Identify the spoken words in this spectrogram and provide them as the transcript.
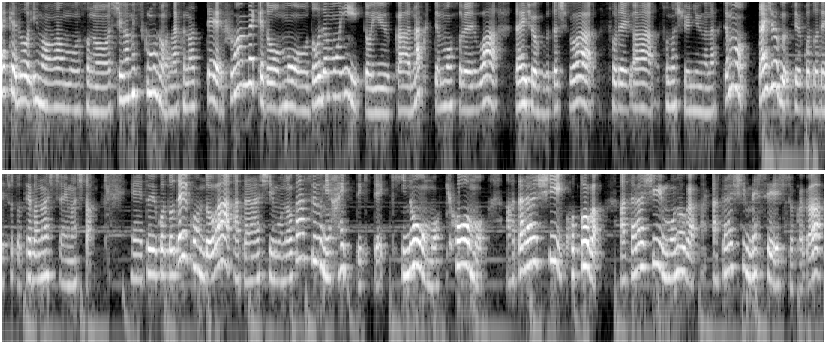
だけど今はもうそのしがみつくものがなくなって不安だけどもうどうでもいいというかなくてもそれは大丈夫。私はそれがその収入がなくても大丈夫ということでちょっと手放しちゃいました、えー、ということで今度は新しいものがすぐに入ってきて昨日も今日も新しいことが新しいものが新しいメッセージとかが、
